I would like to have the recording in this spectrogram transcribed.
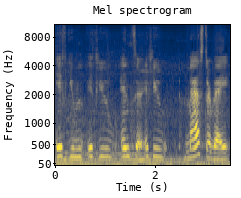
if you if you enter if you masturbate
